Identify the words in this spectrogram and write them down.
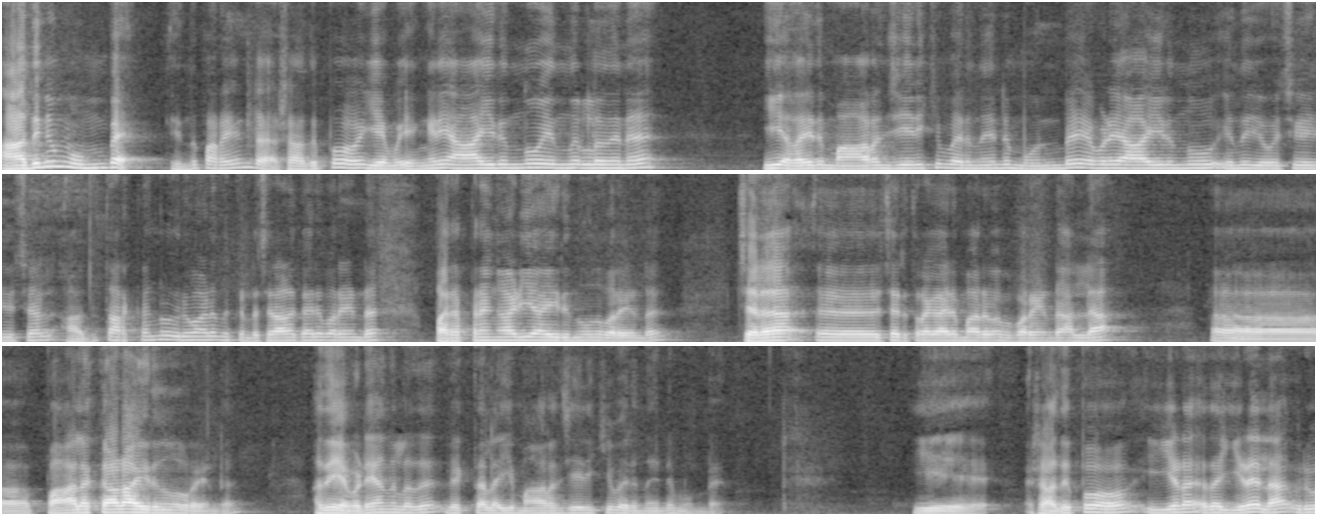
അതിനു മുമ്പേ എന്ന് പറയണ്ട പക്ഷെ അതിപ്പോൾ എങ്ങനെയായിരുന്നു എന്നുള്ളതിന് ഈ അതായത് മാറഞ്ചേരിക്കും വരുന്നതിന് മുൻപേ എവിടെ ആയിരുന്നു എന്ന് ചോദിച്ചു കഴിഞ്ഞാൽ അത് തർക്കങ്ങൾ ഒരുപാട് നിൽക്കുന്നുണ്ട്. ചില ആൾക്കാർ പറയേണ്ട പരപ്പനങ്ങാടി ആയിരുന്നു എന്ന് പറയേണ്ട. ചില ചരിത്രകാരന്മാർ പറയേണ്ട അല്ല പാലക്കാടായിരുന്നു എന്ന് പറയുന്നുണ്ട് അത് എവിടെയാണെന്നുള്ളത് വ്യക്തമല്ല. ഈ മാറഞ്ചേരിക്ക് വരുന്നതിന്റെ മുമ്പേ. ഈ പക്ഷെ അതിപ്പോൾ ഈയിടെ അതാ ഈയിടെയല്ല ഒരു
